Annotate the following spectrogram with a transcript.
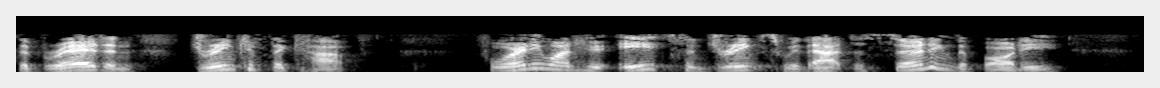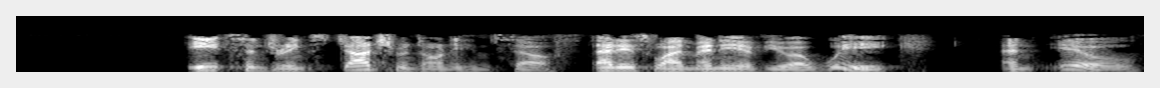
the bread and drink of the cup. For anyone who eats and drinks without discerning the body eats and drinks judgment on himself. That is why many of you are weak and ill,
